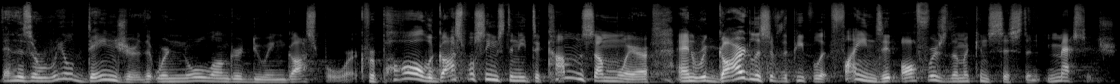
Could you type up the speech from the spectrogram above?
then there's a real danger that we're no longer doing gospel work. For Paul, the gospel seems to need to come somewhere, and regardless of the people it finds, it offers them a consistent message.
